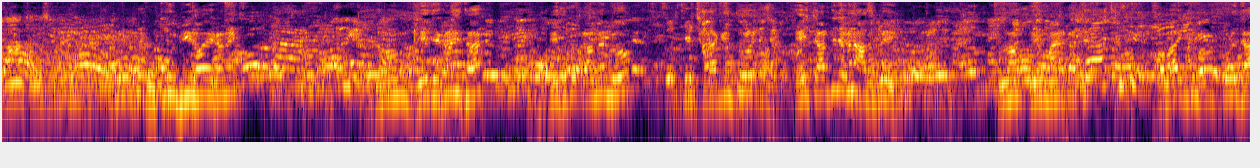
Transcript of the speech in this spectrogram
আমার নাম চন্দ্রশেখর প্রচুর ভিড় হয় এখানে। এবং যে যেখানেই থাক এই দুটো গ্রামের লোক তারা কিন্তু এই চার দিন এখানে আসবেই। সুতরাং এর মায়ের কাছে সবাই কিছু মানুষ করে যা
